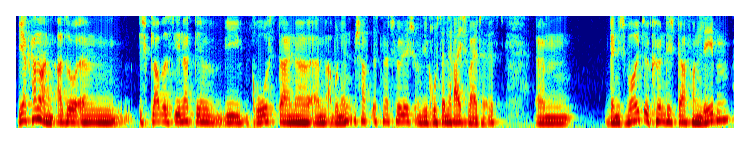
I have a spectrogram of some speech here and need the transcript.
Ja, kann man. Also ähm, ich glaube, es ist je nachdem, wie groß deine ähm, Abonnentenschaft ist natürlich und wie groß deine Reichweite ist. Ähm, wenn ich wollte, könnte ich davon leben.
